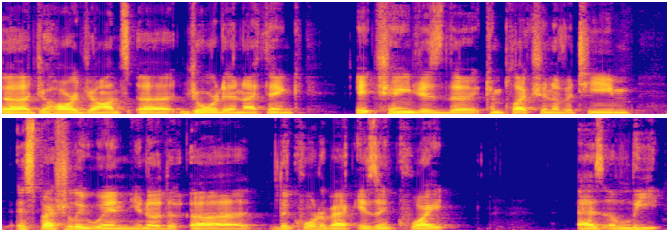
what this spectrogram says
uh, Jawhar uh, Jordan, I think it changes the complexion of a team, especially when you know the uh, the quarterback isn't quite as elite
